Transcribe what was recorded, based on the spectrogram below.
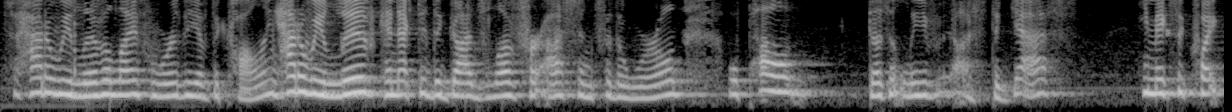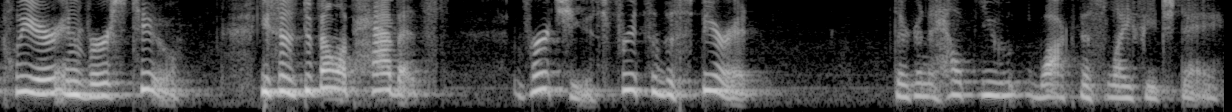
So, how do we live a life worthy of the calling? How do we live connected to God's love for us and for the world? Well, Paul doesn't leave us to guess. He makes it quite clear in verse 2. He says, Develop habits virtues, fruits of the Spirit. They're going to help you walk this life each day.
